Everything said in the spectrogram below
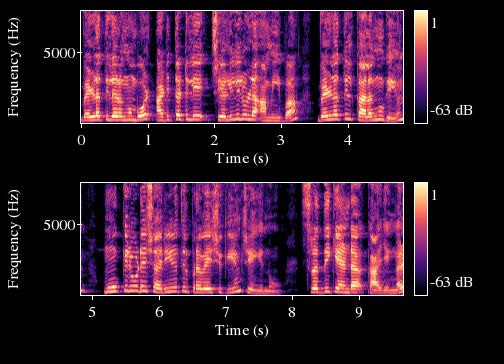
വെള്ളത്തിലിറങ്ങുമ്പോൾ അടിത്തട്ടിലെ ചെളിയിലുള്ള അമീബ വെള്ളത്തിൽ കലങ്ങുകയും മൂക്കിലൂടെ ശരീരത്തിൽ പ്രവേശിക്കുകയും ചെയ്യുന്നു. ശ്രദ്ധിക്കേണ്ട കാര്യങ്ങൾ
